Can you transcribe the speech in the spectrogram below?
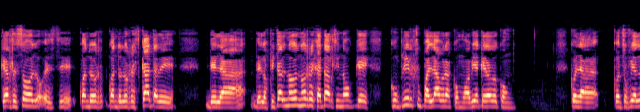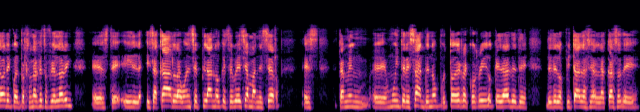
quedarse solo, este, cuando, cuando lo rescata de, de la, del hospital, no, no rescatar, sino que cumplir su palabra como había quedado con, con la, con Sofía Loren, con el personaje de Sofía Loren, este, y, sacarla o en ese plano que se ve ese amanecer es también eh, muy interesante, ¿no? Pues todo el recorrido que da desde, desde el hospital hacia la casa de,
